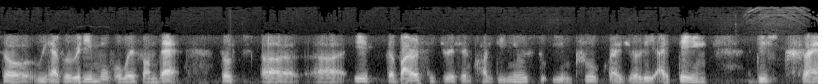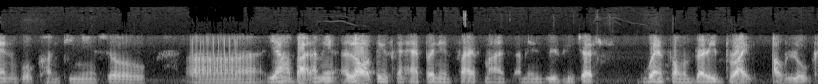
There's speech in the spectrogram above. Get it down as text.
So we have already moved away from that. So uh, uh, if the virus situation continues to improve gradually, I think this trend will continue. So uh, yeah, but I mean, a lot of things can happen in five months. I mean, we, we just went from a very bright outlook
